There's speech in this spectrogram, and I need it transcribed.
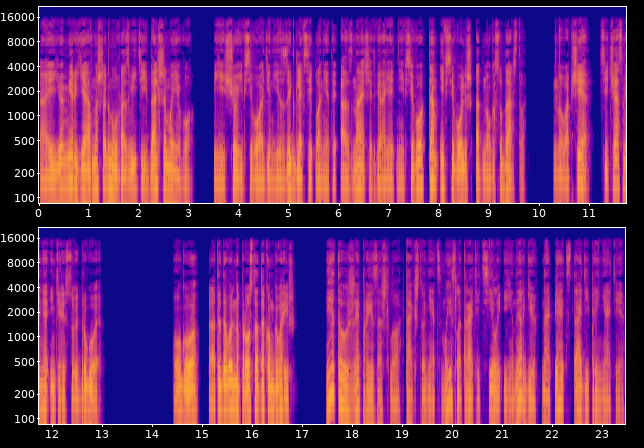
а ее мир явно шагнул в развитии дальше моего. Еще и всего один язык для всей планеты, а значит, вероятнее всего, там и всего лишь одно государство. Но вообще, сейчас меня интересует другое. Ого, а ты довольно просто о таком говоришь. Это уже произошло, так что нет смысла тратить силы и энергию на пять стадий принятия.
